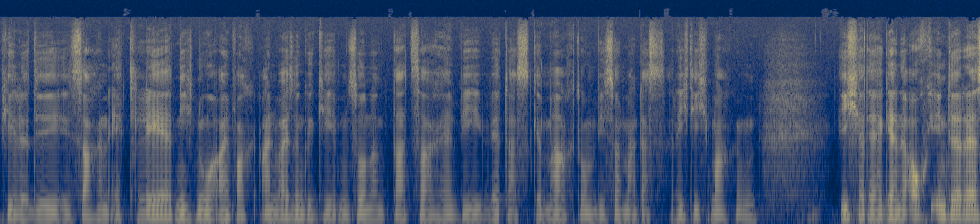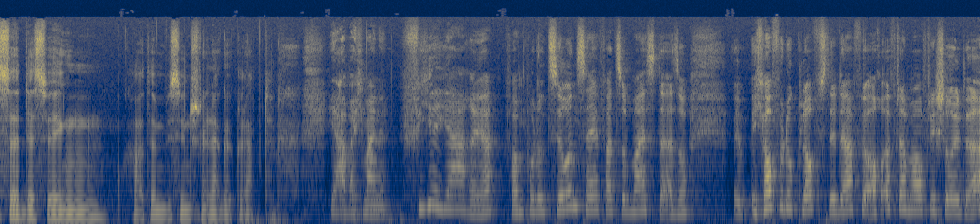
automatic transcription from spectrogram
viele die Sachen erklärt, nicht nur einfach Anweisungen gegeben, sondern Tatsache, wie wird das gemacht und wie soll man das richtig machen. Ich hätte ja gerne auch Interesse, deswegen hat ein bisschen schneller geklappt. Ja, aber ich meine, vier Jahre, ja, vom Produktionshelfer zum Meister. Also ich hoffe, du klopfst dir dafür auch öfter mal auf die Schulter.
